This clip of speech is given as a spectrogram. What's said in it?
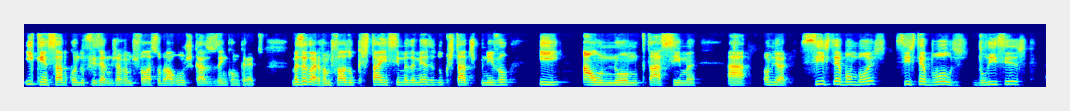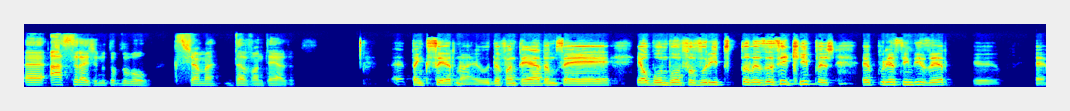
e quem sabe quando o fizermos já vamos falar sobre alguns casos em concreto. Mas agora vamos falar do que está em cima da mesa, do que está disponível e há um nome que está acima. Há, ou melhor, se isto é bombons, se isto é bolos, delícias, uh, há a cereja no topo do bolo que se chama Davante Adams tem que ser, não é? O Davante Adams é, é o bombom favorito de todas as equipas, é por assim dizer. É,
